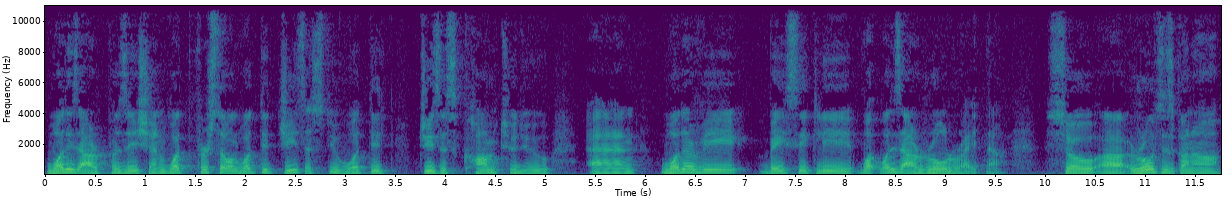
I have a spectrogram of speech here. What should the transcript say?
what is our position what first of all what did jesus do what did jesus come to do and what are we basically what, what is our role right now so uh, rose is gonna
